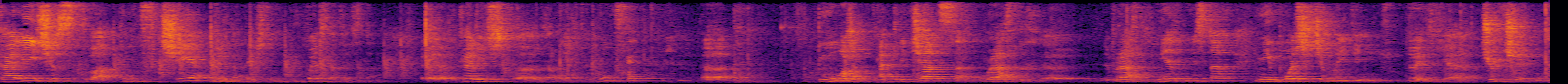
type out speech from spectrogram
количество букв Ч, ну или там количество букв Б, соответственно, э, количество там некоторых букв э, может отличаться у разных, э, в разных ме- местах не больше, чем на единицу. Давайте я четче это.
